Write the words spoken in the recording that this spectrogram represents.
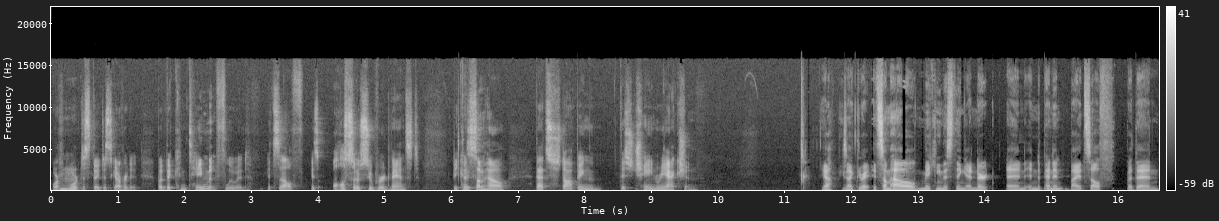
or mm-hmm. or just they discovered it. But the containment fluid itself is also super advanced because somehow that's stopping this chain reaction. Yeah, exactly right. It's somehow making this thing inert and independent by itself, but then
